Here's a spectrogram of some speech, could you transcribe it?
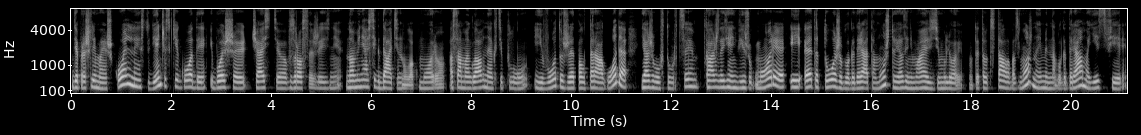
где прошли мои школьные, студенческие годы и большая часть э, взрослой жизни. Но меня всегда тянуло к морю, а самое главное к теплу. И вот уже полтора года я живу в Турции, каждый день вижу море, и это тоже благодаря тому, что я занимаюсь землей. Вот это вот стало возможно именно благодаря моей сфере.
